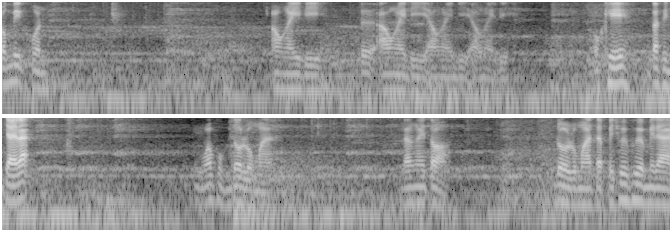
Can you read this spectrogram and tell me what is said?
ล้มอีกคน เอาไงดี เออ เอาไงดี เอาไงดี เอาไงดี โอเค ตัดสินใจแล้วผมว่าผมโดดลงมา แล้วไงต่อ โดดลงมาแต่ไปช่วยเพื่อนไม่ได้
